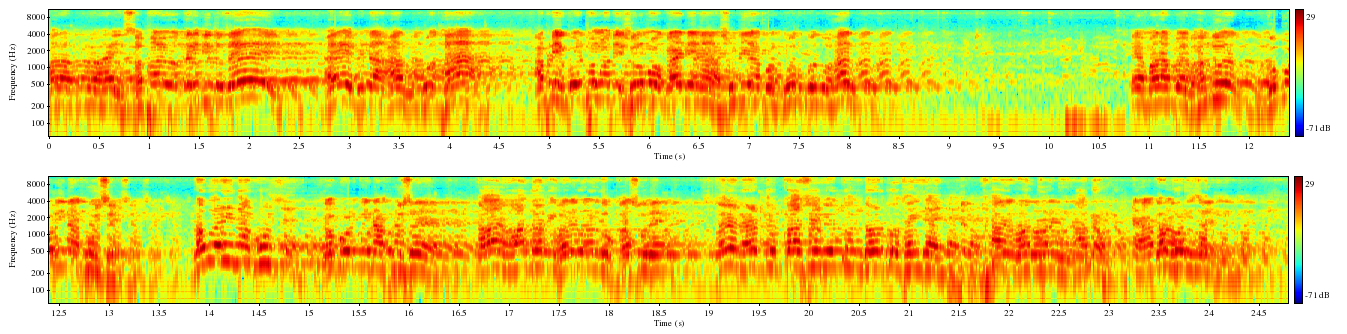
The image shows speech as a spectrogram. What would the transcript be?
મારા ભાઈ સફાયો કરી દીધો છે. એ બેટા હાલ ઊભો થા. આપણી કોઠોમાંથી સુરમો કાઢી ના સુલિયા પર દૂધ બધું હાલ. એ મારા ભાઈ ભાંધુ ગબોડી નાખવું છે. ગબડી નાખવું છે? ગબોડી નાખવું છે. કાય વાંધો નહીં. ભરે દાડું ખાસું રે. અરે નડતું કાસી રે તું દોડતો થઈ જાય. કાય વાંધો નહીં. ગબડી નાખી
